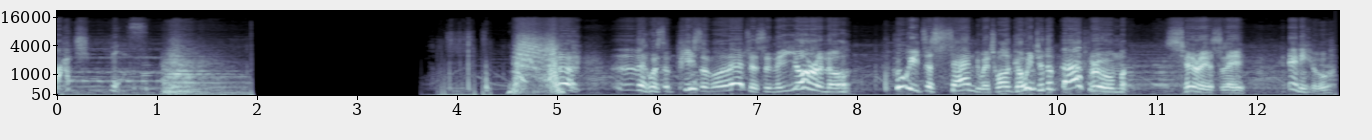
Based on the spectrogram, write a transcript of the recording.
Watch this. Uh, there was a piece of lettuce in the urinal. Who eats a sandwich while going to the bathroom? Seriously. Anywho,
